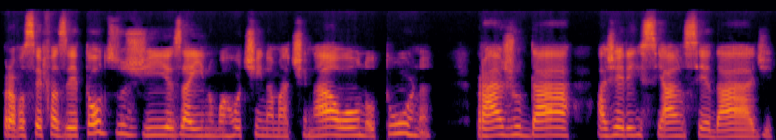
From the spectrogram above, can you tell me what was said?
para você fazer todos os dias aí numa rotina matinal ou noturna, para ajudar a gerenciar a ansiedade,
